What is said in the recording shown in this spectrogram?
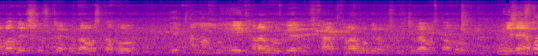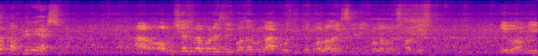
আমাদের সুস্থ একটা ব্যবস্থা হোক। এই থানার লোকের সারা থানার লোকের সুস্থ ব্যবস্থা হোক। এটাই আর অফিসিয়াল ব্যাপারে যে কথাগুলো আগতিতে বলা হয়েছে এগুলো সঠিক। এইভাবেই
